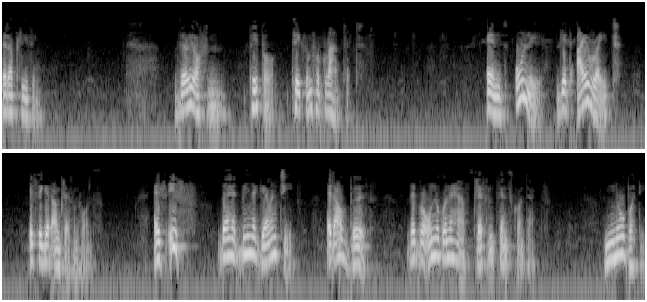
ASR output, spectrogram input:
that are pleasing. Very often, people take them for granted and only get irate if they get unpleasant ones. As if there had been a guarantee at our birth that we're only going to have pleasant sense contacts. Nobody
